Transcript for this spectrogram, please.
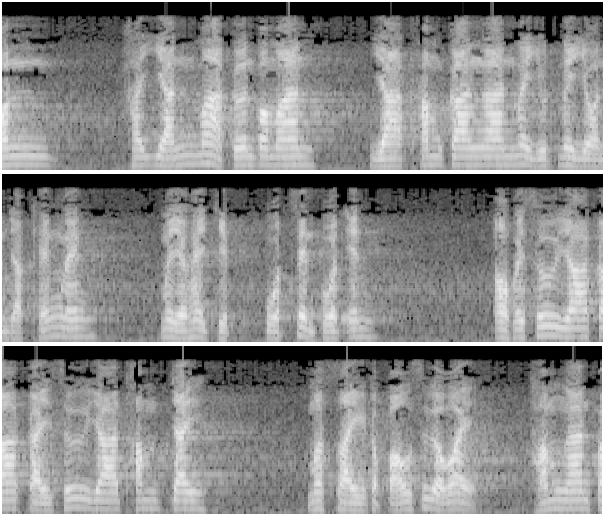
คนขยันมากเกินประมาณ อยากทำการงานไม่หยุดไม่หย่อน อยากแข็งแรง ไม่อยากให้เจ็บปวดเส้นปวดเอ็น เอาไปซื้อยากาไก่ซื้อยาทำใจ มาใส่กระเป๋าเสื้อไว้ทำงานไป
